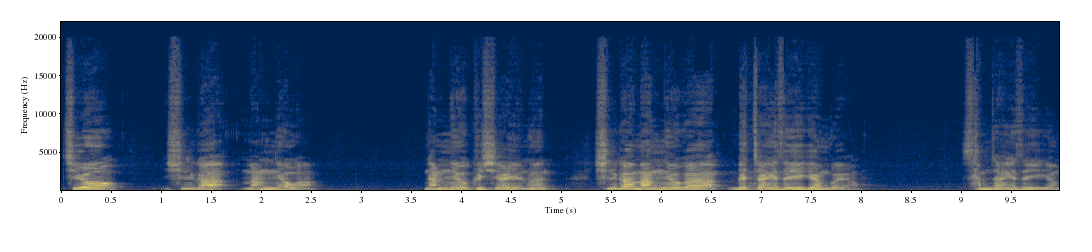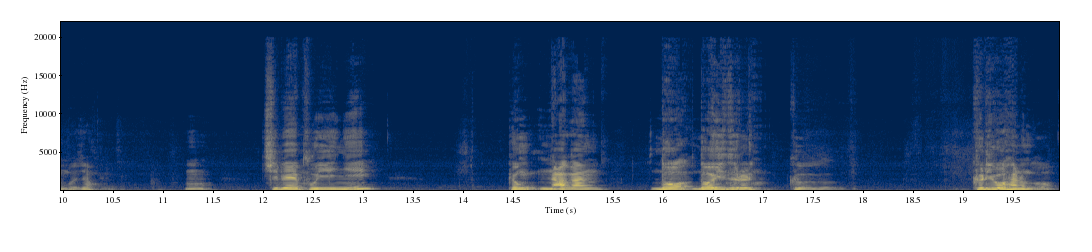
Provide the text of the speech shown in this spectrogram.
지어 실과 망녀와 남녀 글씨하에는 실과 망녀가 몇 장에서 얘기한 거예요? 3장에서 얘기한 거죠. 어. 집에 부인이 병 나간 너 너희들을 그 그리워하는 거.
